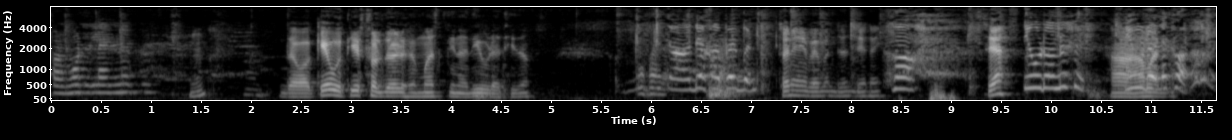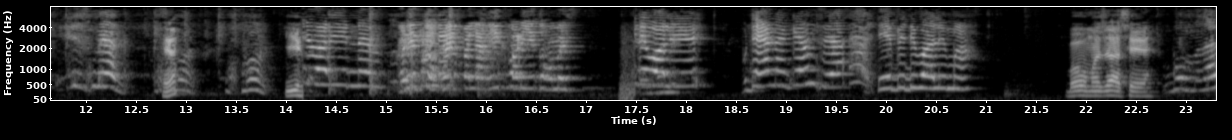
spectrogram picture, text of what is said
પણ મોટી લાઈન નથી? દવા કેવું તીરસોળ દોડ્યું છે મસ્તીના દીવડાથી તો. દેખાય ભાઈ છે ને ભાઈ બંધ દેખાય? હા છે? દીવડો નથી હા, દીવડો આમાં. લખો ઇસ્મેલ હે? બોલ ઈ દિવાળીને દિવાળી બધાને કેમ છે એ બી દિવાળીમાં બહુ મજા છે. બહુ મજા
